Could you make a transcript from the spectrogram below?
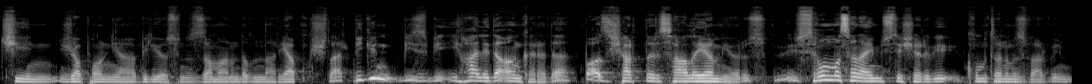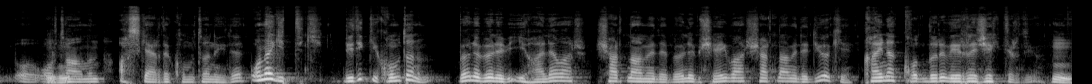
Çin, Japonya biliyorsunuz zamanında bunlar yapmışlar. Bir gün biz bir ihalede Ankara'da bazı şartları sağlayamıyoruz. Savunma sanayi müsteşarı bir komutanımız var. Benim o ortağımın hı hı. askerde komutanıydı. Ona gittik. Dedik ki komutanım Böyle böyle bir ihale var. Şartnamede böyle bir şey var. Şartnamede diyor ki kaynak kodları verilecektir diyor. Hmm.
